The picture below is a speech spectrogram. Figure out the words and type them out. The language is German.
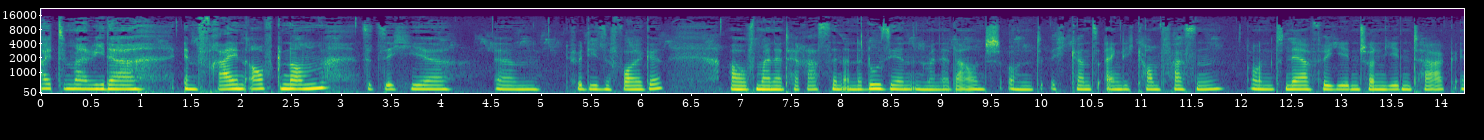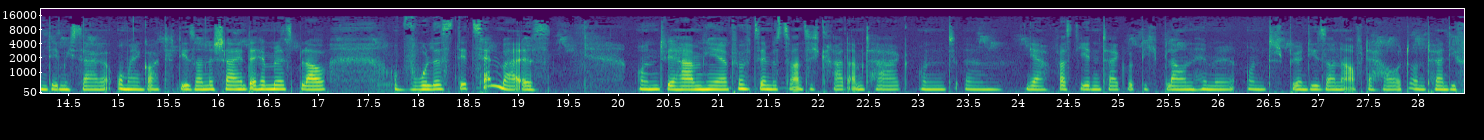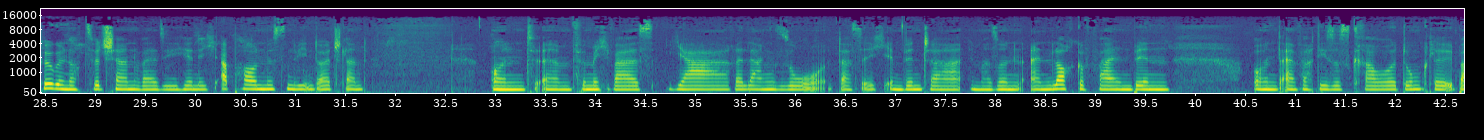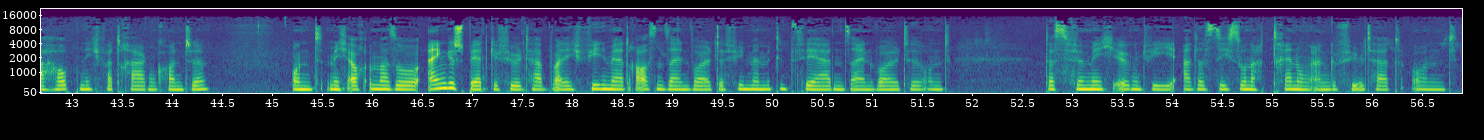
Heute mal wieder im Freien aufgenommen, sitze ich hier ähm, für diese Folge auf meiner Terrasse in Andalusien in meiner Lounge und ich kann es eigentlich kaum fassen und nerve jeden schon jeden Tag, indem ich sage, oh mein Gott, die Sonne scheint, der Himmel ist blau, obwohl es Dezember ist. Und wir haben hier 15 bis 20 Grad am Tag und ähm, ja, fast jeden Tag wirklich blauen Himmel und spüren die Sonne auf der Haut und hören die Vögel noch zwitschern, weil sie hier nicht abhauen müssen wie in Deutschland. Und ähm, für mich war es jahrelang so, dass ich im Winter immer so in ein Loch gefallen bin und einfach dieses graue, dunkle überhaupt nicht vertragen konnte und mich auch immer so eingesperrt gefühlt habe, weil ich viel mehr draußen sein wollte, viel mehr mit den Pferden sein wollte und das für mich irgendwie alles sich so nach Trennung angefühlt hat. Und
